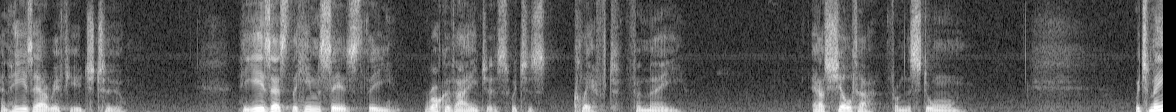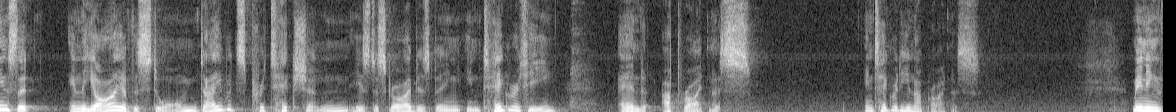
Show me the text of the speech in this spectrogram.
And he is our refuge too. He is, as the hymn says, the rock of ages, which is cleft for me, our shelter from the storm. Which means that in the eye of the storm, David's protection is described as being integrity and uprightness. Integrity and uprightness. Meaning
